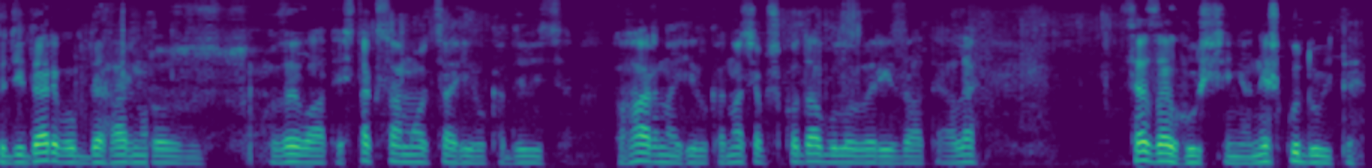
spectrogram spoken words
Тоді дерево буде гарно розвиватись. Так само оця гілка, дивіться. Гарна гілка, наче б шкода було вирізати, але це загущення, не шкодуйте.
